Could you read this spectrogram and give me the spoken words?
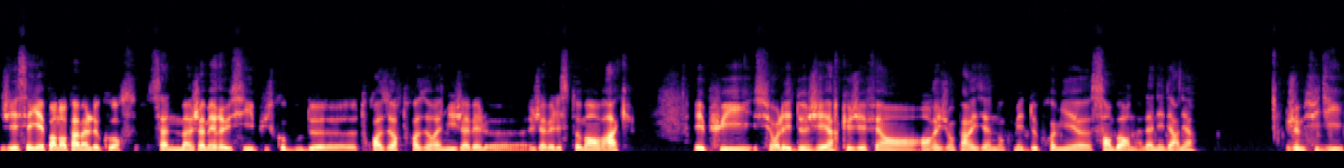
J'ai essayé pendant pas mal de courses, ça ne m'a jamais réussi puisqu'au bout de 3 heures, 3 heures et demie, j'avais le j'avais l'estomac en vrac. Et puis sur les deux GR que j'ai fait en, en région parisienne, donc mes deux premiers 100 euh, bornes l'année dernière, je me suis dit:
